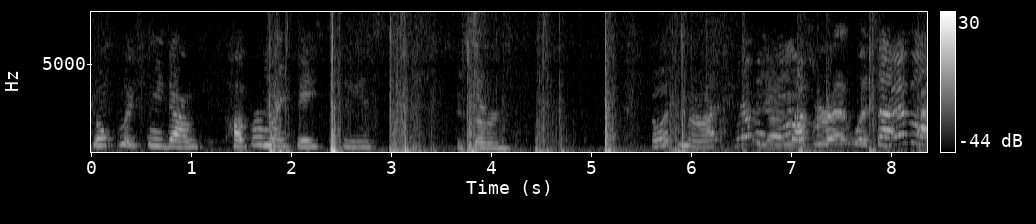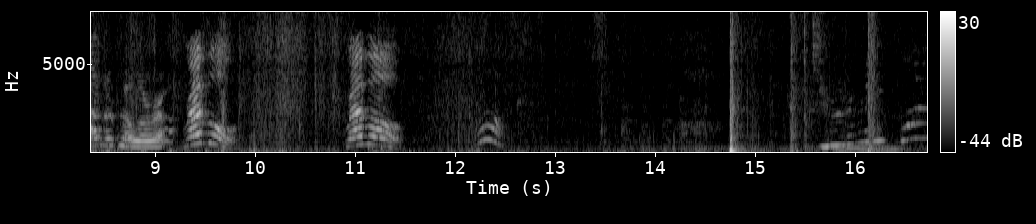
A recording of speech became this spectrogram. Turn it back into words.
Don't push me down. Cover my face, please. It's covered. No, it's not. Rebel, Yeah, it is. cover it with that caterpillar. Rebel! Rebel! Do you make one?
